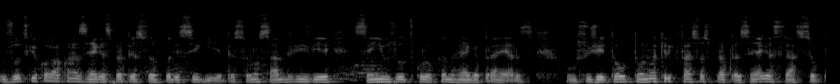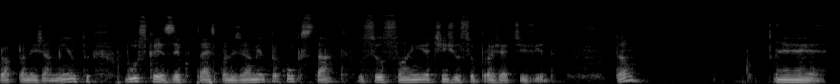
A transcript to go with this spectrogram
os outros que colocam as regras para a pessoa poder seguir. A pessoa não sabe viver sem os outros colocando regra para elas. O sujeito autônomo é aquele que faz suas próprias regras, traça o seu próprio planejamento, busca executar esse planejamento para conquistar o seu sonho e atingir o seu projeto de vida. Então, é,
